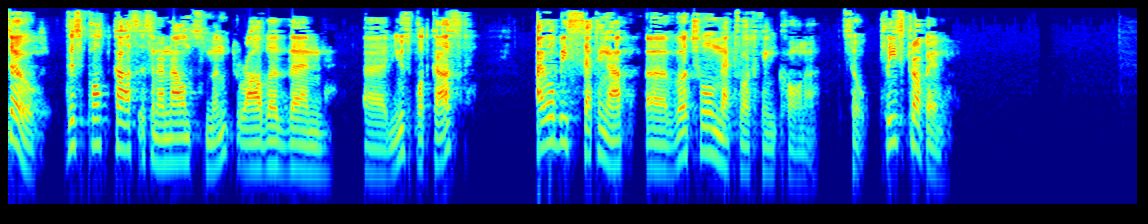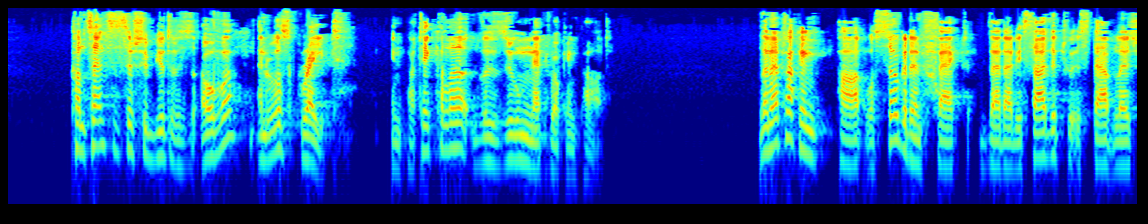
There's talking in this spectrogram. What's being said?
So, this podcast is an announcement rather than a news podcast. I will be setting up a virtual networking corner. So, please drop in. Consensus Distributed is over and it was great, in particular the Zoom networking part. The networking part was so good in fact that I decided to establish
